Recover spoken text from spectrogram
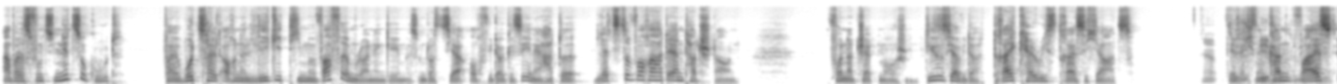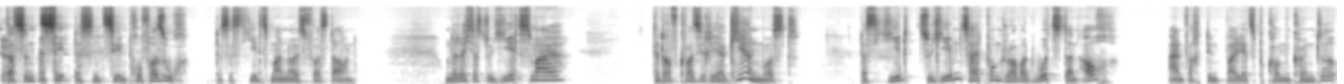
Aber das funktioniert so gut, weil Woods halt auch eine legitime Waffe im Running Game ist. Und du hast es ja auch wieder gesehen. Er hatte, letzte Woche hatte er einen Touchdown von der Jet Motion. Dieses Jahr wieder drei Carries, 30 Yards. Ja, Wer rechnen kann, weiß, das sind, zehn, das sind zehn pro Versuch. Das ist jedes Mal ein neues First Down. Und dadurch, dass du jedes Mal darauf quasi reagieren musst, dass jed zu jedem Zeitpunkt Robert Woods dann auch einfach den Ball jetzt bekommen könnte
